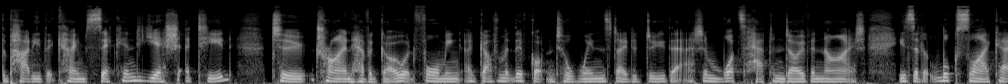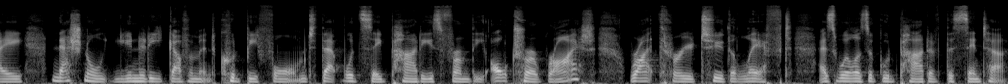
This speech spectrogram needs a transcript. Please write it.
the party that came second, Yesh Atid, to try and have a go at forming a government. They've got until Wednesday to do that. And what's happened overnight is that it looks like a national unity government could be formed that would see parties from the ultra right right through to the left, as well as a good part of the centre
